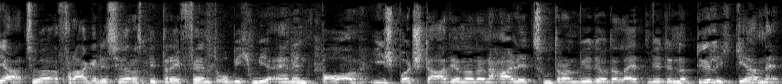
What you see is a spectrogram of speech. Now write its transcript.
Ja, zur Frage des Hörers betreffend, ob ich mir einen Bau E-Sportstadion oder eine Halle zutrauen würde oder leiten würde, natürlich gerne.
